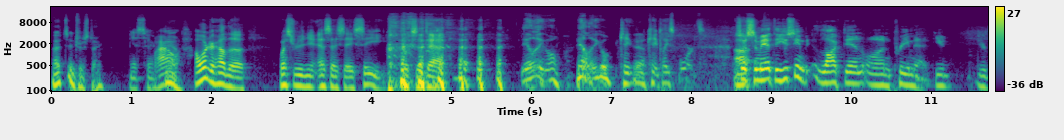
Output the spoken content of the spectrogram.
That's interesting. Yes, sir. Wow. Yeah. I wonder how the West Virginia SSAC looks at that. Illegal, illegal. can't can't play sports. Uh, so Samantha, you seem locked in on pre med. You you're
